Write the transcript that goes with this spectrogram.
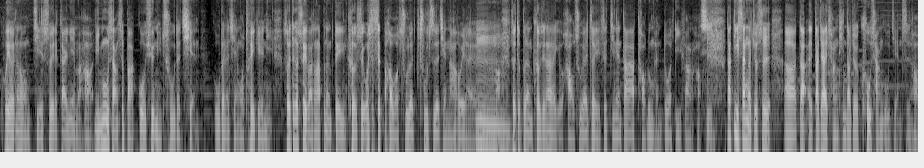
会有那种节税的概念嘛哈，名目上是把过去你出的钱。股本的钱我退给你，所以这个税法上它不能对你课税，我只是把我出了出资的钱拿回来而已哈，所以这不能课税，它有好处在这里，是今天大家讨论很多的地方哈。是，那第三个就是呃大诶大家也常听到就是库藏股减资哈，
